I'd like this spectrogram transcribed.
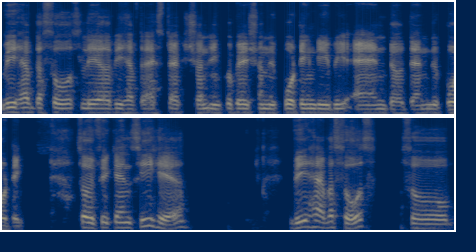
we have the source layer, we have the extraction, incubation, reporting DB, and uh, then reporting. So if you can see here, we have a source. So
